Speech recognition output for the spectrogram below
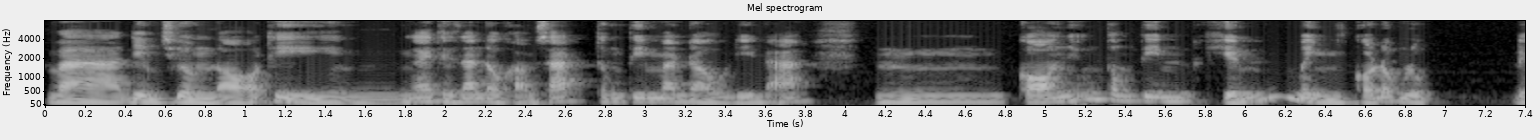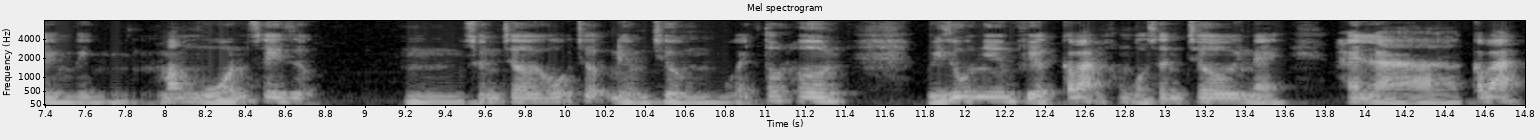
Và điểm trường đó thì ngay thời gian đầu khảo sát thông tin ban đầu thì đã, um, có những thông tin khiến mình có động lực để mình mong muốn xây dựng, Ừ, sân chơi hỗ trợ điểm trường một cách tốt hơn. Ví dụ như việc các bạn không có sân chơi này, hay là các bạn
